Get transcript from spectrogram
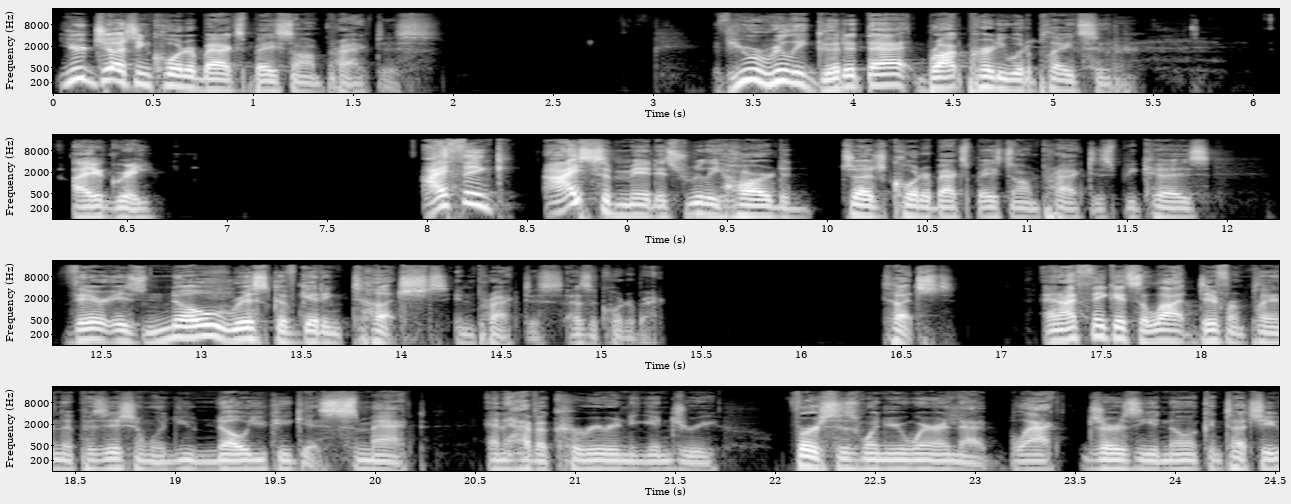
You're judging quarterbacks based on practice. If you were really good at that, Brock Purdy would have played sooner. I agree. I think I submit it's really hard to judge quarterbacks based on practice because there is no risk of getting touched in practice as a quarterback. Touched. And I think it's a lot different playing the position when you know you could get smacked and have a career ending injury versus when you're wearing that black jersey and no one can touch you.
